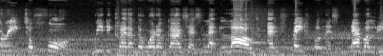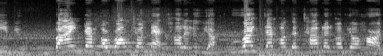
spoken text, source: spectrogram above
3 to 4. We declare that the word of God says, Let love and faithfulness never leave you. Bind them around your neck. Hallelujah. Write them on the tablet of your heart.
